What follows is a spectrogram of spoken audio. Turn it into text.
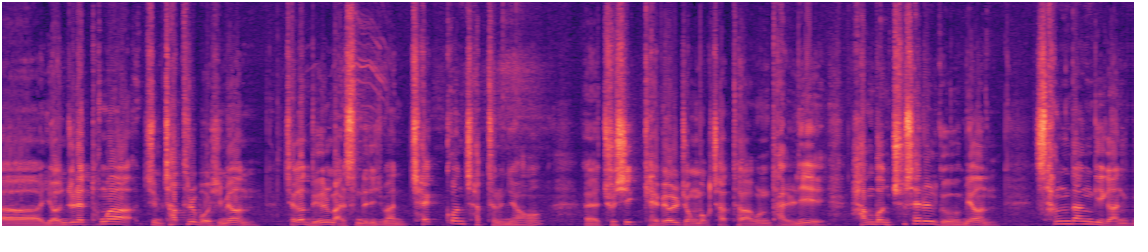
어, 연준의 통화 지금 차트를 보시면 제가 늘 말씀드리지만 채권 차트는요. 에, 주식 개별 종목 차트하고는 달리 한 번 추세를 그으면 상당 기간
